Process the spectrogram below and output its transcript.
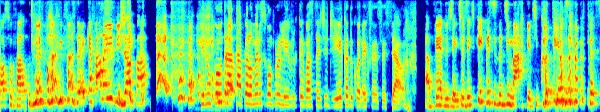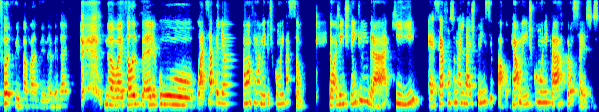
Posso falar? Pode fazer? Quer falar aí, Vivi? Já vá. Se não contratar, pelo menos compra o livro que tem bastante dica do Conexão Essencial. Tá vendo, gente? A gente, quem precisa de marketing quando tem uma pessoa assim para fazer, não é verdade? Não, mas falando sério, o WhatsApp ele é uma ferramenta de comunicação. Então, a gente tem que lembrar que essa é a funcionalidade principal, realmente comunicar processos.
